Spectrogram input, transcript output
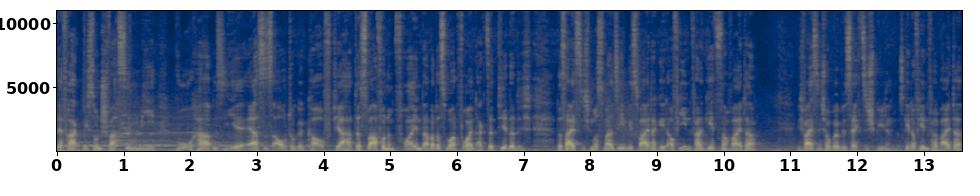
Der fragt mich so einen Schwachsinn wie, wo haben Sie Ihr erstes Auto gekauft? Ja, das war von einem Freund, aber das Wort Freund akzeptiert er nicht. Das heißt, ich muss mal sehen, wie es weitergeht. Auf jeden Fall geht es noch weiter. Ich weiß nicht, ob wir bis 60 spielen. Es geht auf jeden Fall weiter.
